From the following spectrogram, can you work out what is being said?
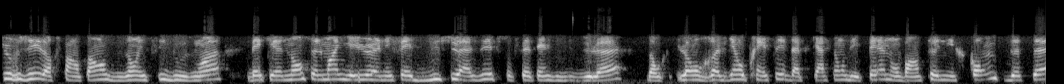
purgé leur sentence, disons ici 12 mois, ben que non seulement il y a eu un effet dissuasif sur cet individu-là, donc là on revient au principe d'application des peines, on va en tenir compte de ça,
